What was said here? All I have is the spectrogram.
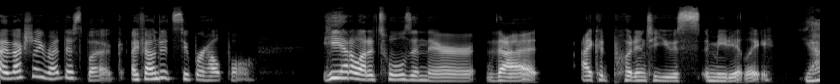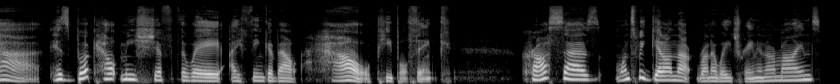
I've actually read this book. I found it super helpful. He had a lot of tools in there that I could put into use immediately. Yeah, his book helped me shift the way I think about how people think. Kross says once we get on that runaway train in our minds,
